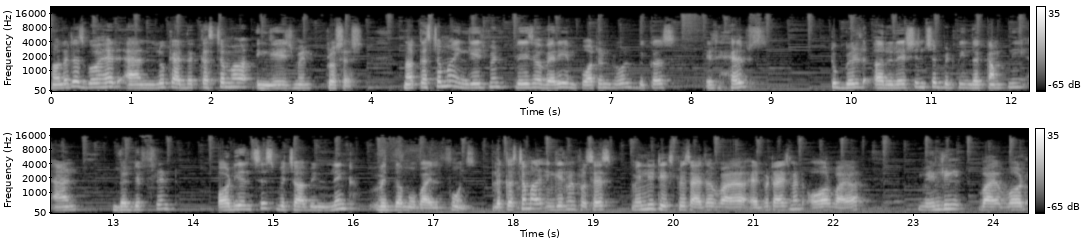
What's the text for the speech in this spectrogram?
Now let us go ahead and look at the customer engagement process. Now customer engagement plays a very important role because it helps to build a relationship between the company and the different audiences which are being linked with the mobile phones. The customer engagement process mainly takes place either via advertisement or via mainly via word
